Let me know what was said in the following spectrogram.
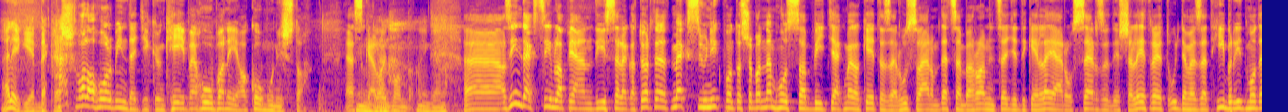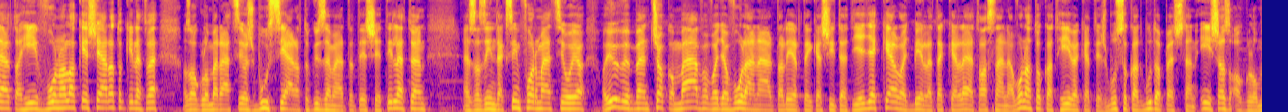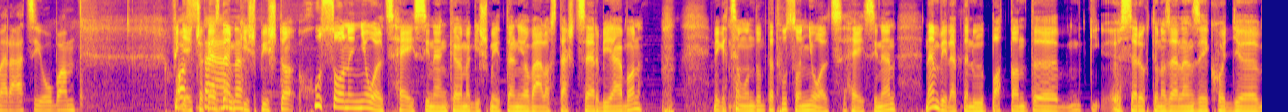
Elég érdekes. Hát valahol mindegyikünk hébe-hóba néha kommunista. Ezt kell, hogy mondanom. igen. Az Index címlapján díszeleg a történet, megszűnik, pontosabban nem hosszabbítják meg a 2023. december 31-én lejáró szerződéssel létrejött úgynevezett hibrid modellt, a hév vonalak és járatok, illetve az agglomerációs buszjáratok üzemeltetését illetően. Ez az Index információja. A jövőben csak a MÁV vagy a Volán által értékesített jegyekkel vagy bérletekkel lehet használni a vonatokat, héveket és buszokat Budapesten és az agglomerációban. Figyelj, csak ez Aztán- nem kis pista. 28 helyszínen kell megismételni a választást Szerbiában. Még egyszer mondom, tehát 28 helyszínen. Nem véletlenül pattant össze rögtön az ellenzék, hogy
